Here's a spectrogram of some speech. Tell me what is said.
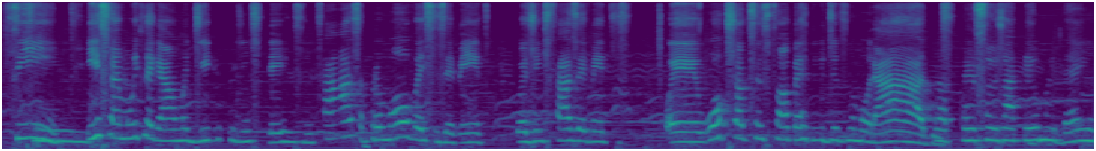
Sim, Sim, isso é muito legal. Uma dica que a gente deixa, assim, faça, promova esses eventos. A gente faz eventos, é, workshop sensual perto do Dia dos Namorados. Para a pessoa já ter uma ideia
